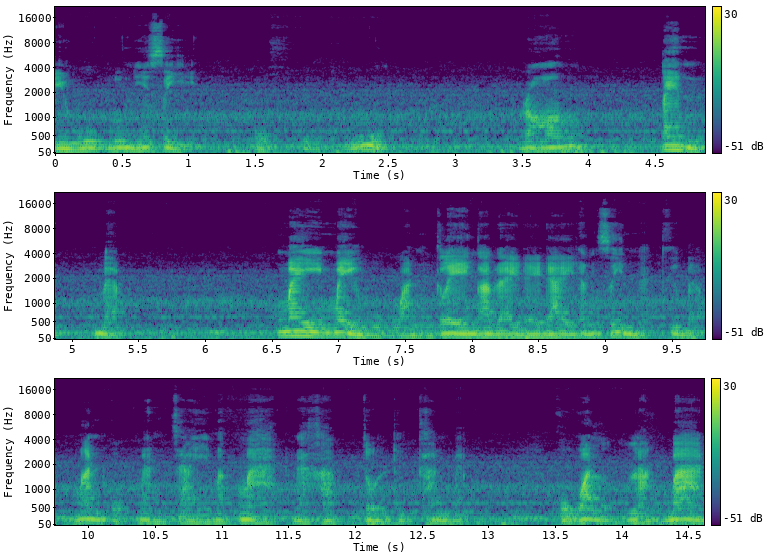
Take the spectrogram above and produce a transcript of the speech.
บิวต์รุ่นที่สี่โอ้โหร้องเต้นแบบ ไม่ไม่หวั่นเกรงอะไรใด ๆ ทั้งสิ้นนะคือแบบมั่นอกมั่นใจมาก ๆนะครับ จนถึงขั้นแบบผมว่าหลังบ้าน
